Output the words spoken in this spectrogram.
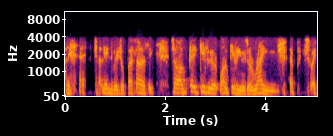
the individual personality. So I'm going to give you what I'm giving you is a range between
